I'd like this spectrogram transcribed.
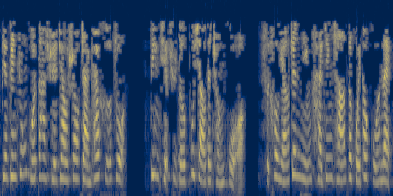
便跟中国大学教授展开合作。并且取得不小的成果。此后，杨振宁还经常的回到国内，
